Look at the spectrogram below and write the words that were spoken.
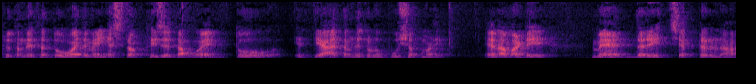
જો તમને થતો હોય, તમે અહીંયા સ્ટક થઈ જતા હોય, તો ત્યાં તમને થોડો પુશઅપ મળે. એના માટે મેં દરેક ચેપ્ટરના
